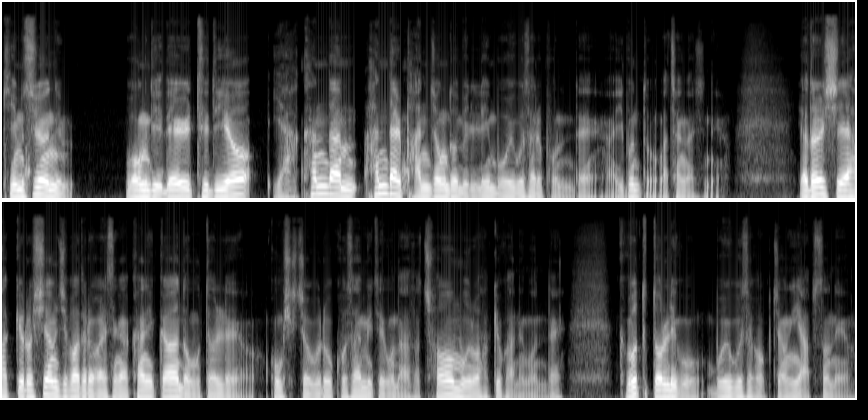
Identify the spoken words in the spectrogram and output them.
김수현님, 웡디 내일 드디어 약 한 달, 한 달 반 정도 밀린 모의고사를 보는데, 아, 이분 또 마찬가지네요. 8시에 학교로 시험지 받으러 갈 생각하니까 너무 떨려요. 공식적으로 고3이 되고 나서 처음으로 학교 가는 건데, 그것도 떨리고 모의고사 걱정이 앞서네요.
